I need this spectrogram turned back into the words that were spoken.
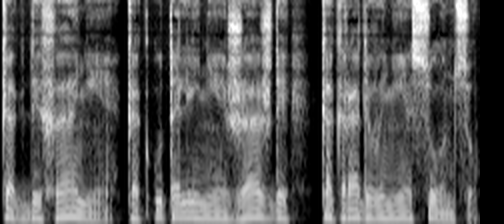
как дыхание, как утоление жажды, как радование солнцу.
